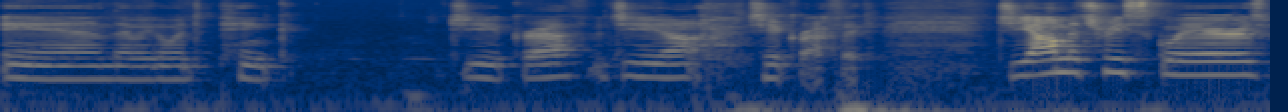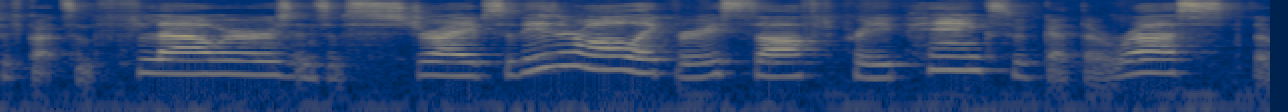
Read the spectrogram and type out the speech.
And then we go into pink geographic, ge geographic geometry squares. We've got some flowers and some stripes. So these are all like very soft, pretty pinks. We've got the rust, the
